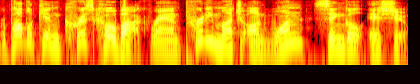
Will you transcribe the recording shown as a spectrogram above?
Republican Chris Kobach ran pretty much on one single issue.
